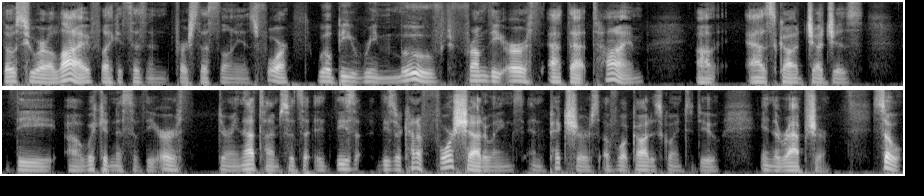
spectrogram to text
those who are alive, like it says in 1 Thessalonians 4, will be removed from the earth at that time uh, as God judges the uh, wickedness of the earth during that time. So a, it, these these are kind of foreshadowings and pictures of what God is going to do in the rapture. So,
